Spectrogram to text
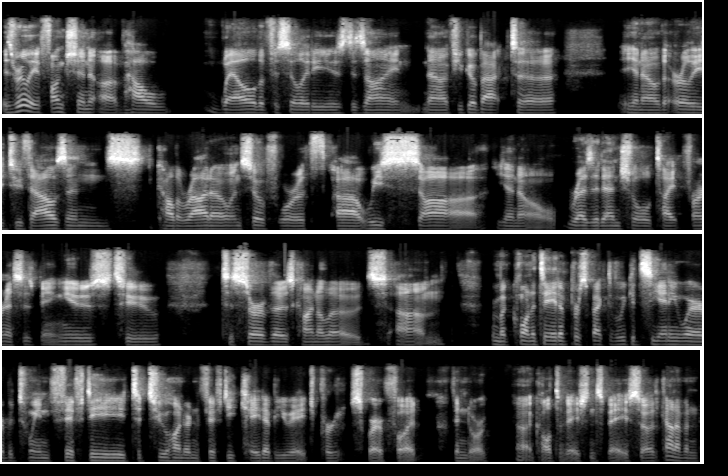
is really a function of how well the facility is designed. Now, if you go back to you know the early 2000s colorado and so forth uh, we saw you know residential type furnaces being used to to serve those kind of loads um, from a quantitative perspective we could see anywhere between 50 to 250 kwh per square foot of indoor uh, cultivation space. So it's kind of an,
